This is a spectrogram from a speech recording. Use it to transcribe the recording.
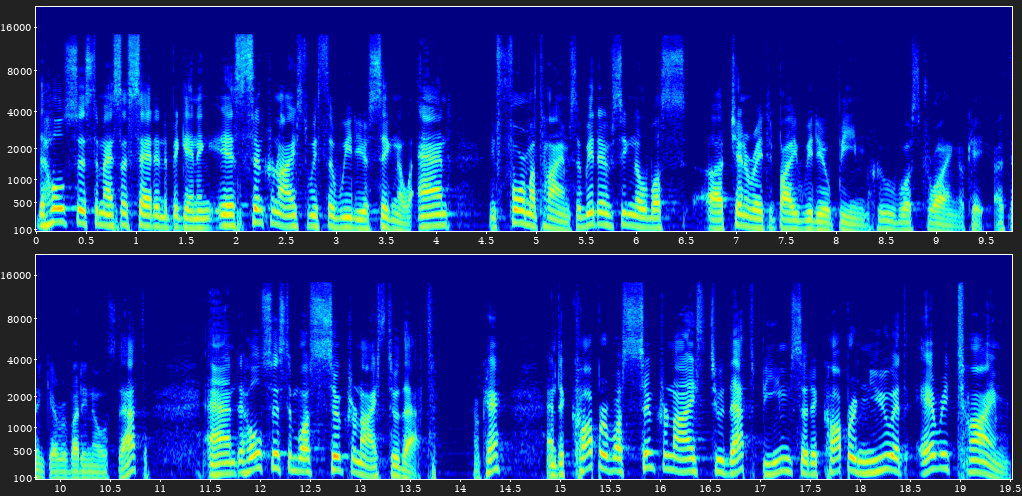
the whole system, as I said in the beginning, is synchronized with the video signal. And in former times, the video signal was uh, generated by video beam, who was drawing. Okay, I think everybody knows that. And the whole system was synchronized to that. Okay? And the copper was synchronized to that beam, so the copper knew at every time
